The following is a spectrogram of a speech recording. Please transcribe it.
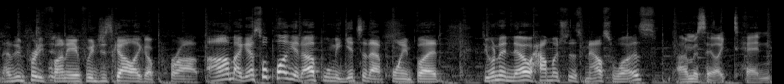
That'd be pretty funny if we just got like a prop. Um, I guess we'll plug it up when we get to that point, but do you want to know how much this mouse was? I'm gonna say like 10.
